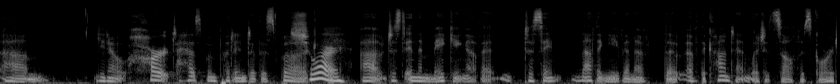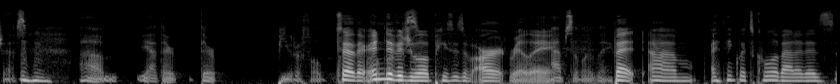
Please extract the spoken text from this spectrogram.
um, you know, heart has been put into this book Sure. uh, just in the making of it, to say nothing even of the of the content, which itself is gorgeous. Mhm. Um, yeah, they're they're beautiful. So they're individual pieces of art, really. Absolutely. But um, I think what's cool about it is,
